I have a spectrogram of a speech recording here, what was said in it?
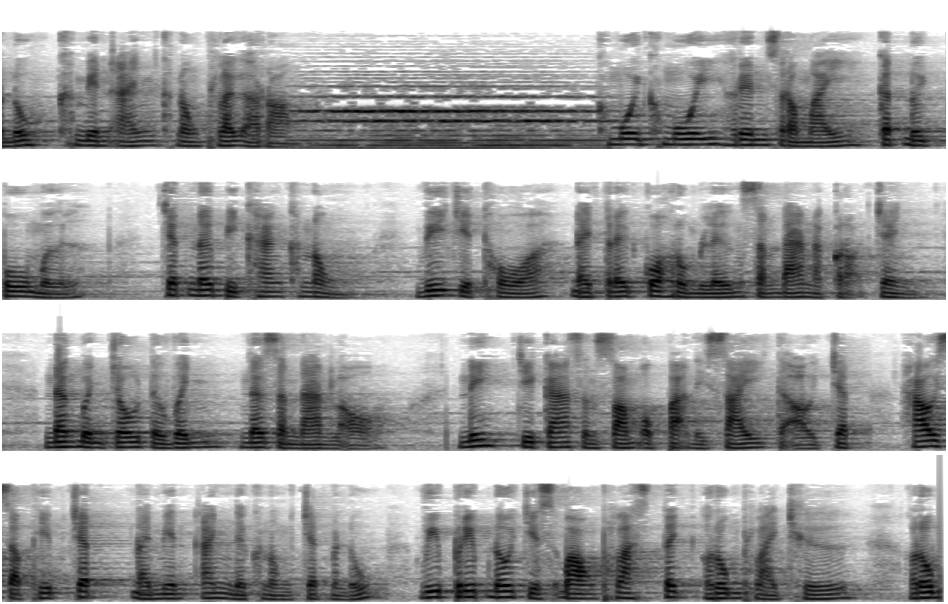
មនុស្សគ្មានអញក្នុងផ្លូវអារម្មណ៍ ក្មួយក្មួយរិនស្រមៃគិតដូចពូមើល ចិត្តនៅពីខាងក្នុងវាជាធัวដែលត្រូវកោះរំលើងសន្តានអាក្រក់ចេញ និងបញ្ចូលទៅវិញនៅសន្តានល្អនេះជាការសន្សំឧបនិស្ស័យទៅឲ្យចិត្តហើយសភាពចិត្តដែលមានអញនៅក្នុងចិត្តមនុស្សវាប្រៀបដូចជាស្បោងផ្លាស្ទិករុំផ្លែឈើរុំ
